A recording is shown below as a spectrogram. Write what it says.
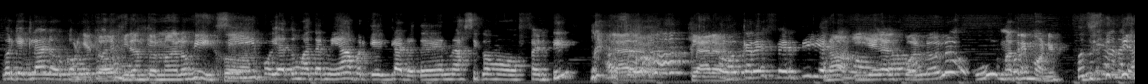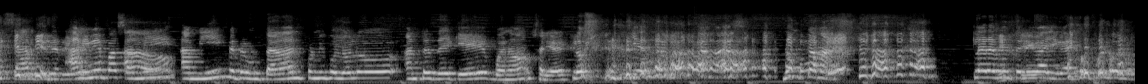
porque claro, como Porque tú todo gira en torno de los hijos. Sí, pues ya tu maternidad, porque claro, te ven así como fértil, Claro, como claro. que eres fértil y es No, como, y llega el pololo, uh, matrimonio. ¿Cuándo se van a casar? A mí me pasa A mí, a mí me preguntaban por mi pololo antes de que, bueno, saliera del closet. Y eso nunca más. Nunca más. Claramente no iba a llegar con pololo.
